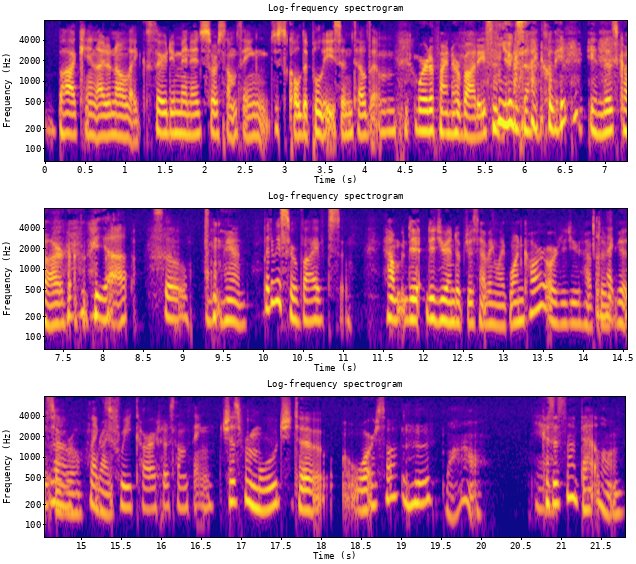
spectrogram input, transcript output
back in, I don't know, like thirty minutes or something, just call the police and tell them Where to find our bodies? exactly. in this car. yeah. So, Oh, man, but we survived. So, how did, did you end up just having like one car, or did you have to like get no, several? like right. three cars or something. Just from Łódź to Warsaw. hmm Wow, Yeah. because it's not that long.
